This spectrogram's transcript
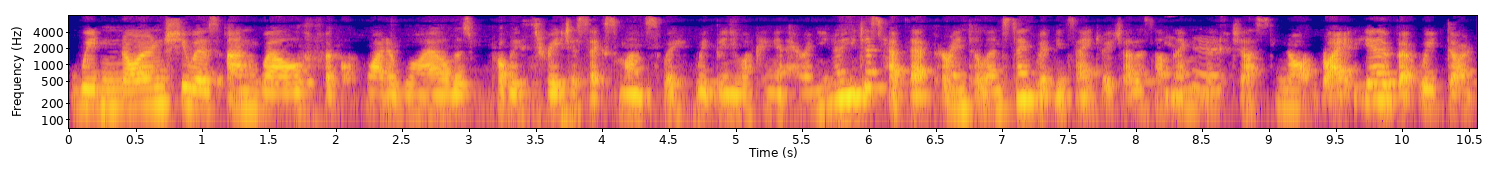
we'd known she was unwell for quite a while. There's probably three to six months we, we'd been looking at her. And, you know, you just have that parental instinct. We've been saying to each other something yeah. that's just not right here, but we don't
